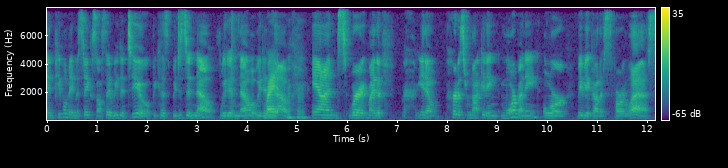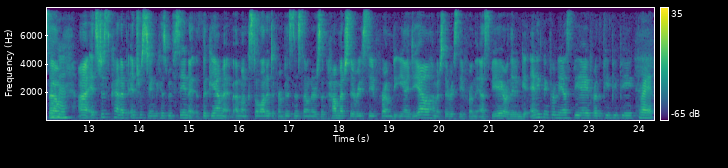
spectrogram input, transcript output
and people made mistakes and i'll say we did too because we just didn't know we didn't know what we didn't right. know hmm and where it might have you know hurt us from not getting more money or maybe it got us far less so Mhm. uh, it's just kind of interesting because we've seen it, the gamut amongst a lot of different business owners of how much they receive from the EIDL, how much they receive from the SBA, or they didn't get anything from the SBA for the PPP. Right.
